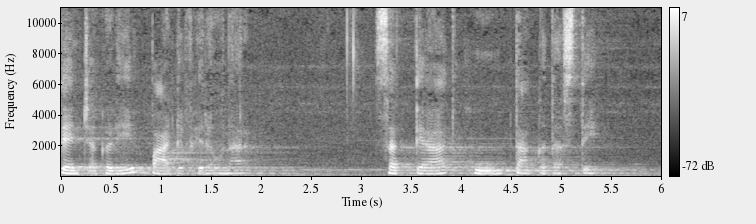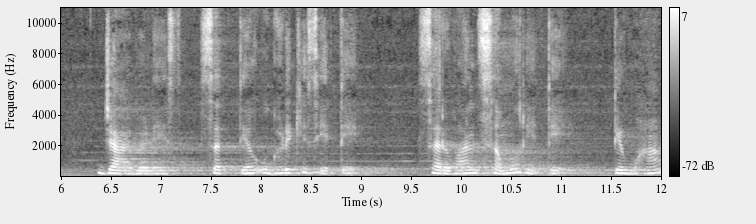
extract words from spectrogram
त्यांच्याकडे पाठ फिरवणार. सत्यात खूप ताकद असते. ज्यावेळेस सत्य उघडकीस येते सर्वांसमोर येते. तेव्हा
